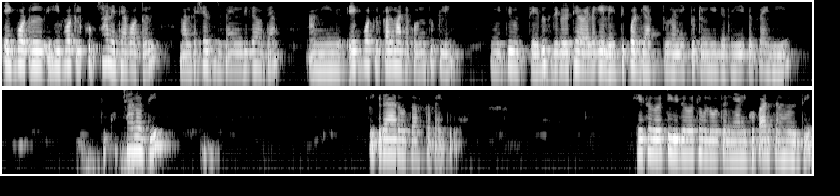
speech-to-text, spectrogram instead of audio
एक बॉटल ही बॉटल खूप छान आहे त्या बॉटल मला त्या शेजारच्या ताईने दिल्या होत्या. आणि एक बॉटल काल माझ्याकडून तुटली. मी ती ते दुसरीकडे ठेवायला गेले. ती पडली हातून आणि एक तुटून गेली. आता एकच राहिली आहे ती खूप छान होती. इकडे आरवचं असतं काहीतरी. हे सगळं टी व्हीजवळ ठेवलं होतं मी आणि खूप अडचण होत होती.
